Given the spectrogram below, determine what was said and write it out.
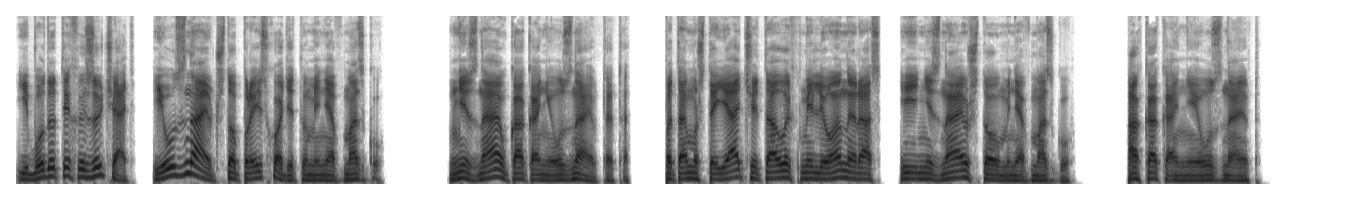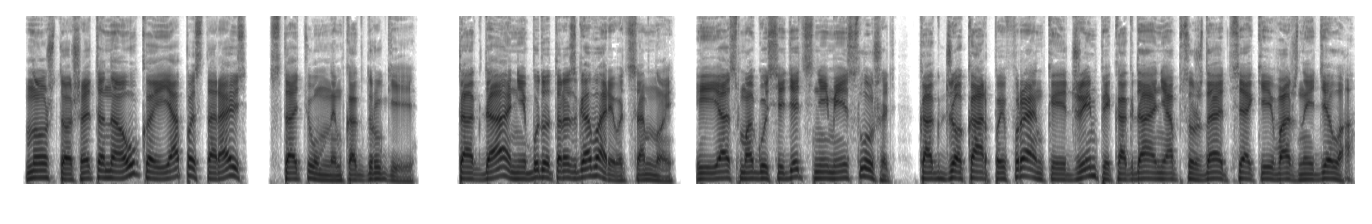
и будут их изучать, и узнают, что происходит у меня в мозгу. Не знаю, как они узнают это, потому что я читал их миллионы раз и не знаю, что у меня в мозгу. А как они узнают? Ну что ж, это наука, и я постараюсь стать умным, как другие. Тогда они будут разговаривать со мной, и я смогу сидеть с ними и слушать, как Джо Карп и Фрэнк и Джимпи, когда они обсуждают всякие важные дела.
